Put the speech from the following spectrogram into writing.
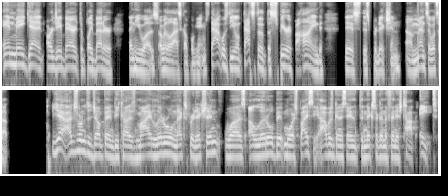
and may get RJ Barrett to play better than he was over the last couple games. That was the that's the the spirit behind this this prediction. Um, Mensa, what's up? Yeah, I just wanted to jump in because my literal next prediction was a little bit more spicy. I was going to say that the Knicks are going to finish top eight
